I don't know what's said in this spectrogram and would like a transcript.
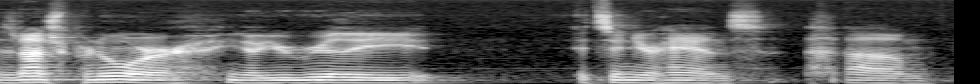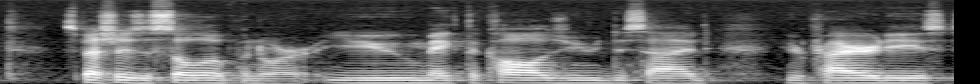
as an entrepreneur, you know, you really it's in your hands. Um, especially as a solopreneur. You make the calls, you decide your priorities,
